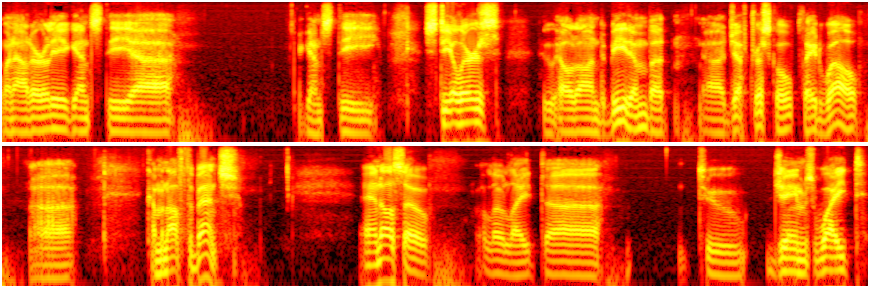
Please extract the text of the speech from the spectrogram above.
went out early against the uh, against the Steelers who held on to beat him, but uh, Jeff Driskel played well uh, coming off the bench. And also a low light uh, to James White,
